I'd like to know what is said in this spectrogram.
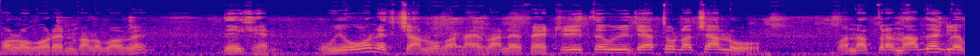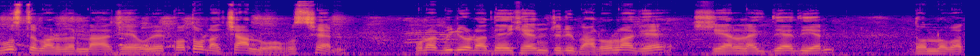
ফলো করেন ভালোভাবে, দেখেন। ওই অনেক চালু বানায় মানে ফ্যাক্টরিতে ওই যে এতটা চালু মানে আপনারা না দেখলে বুঝতে পারবেন না যে ওই কতটা চালু, বুঝছেন? পুরো ভিডিওটা দেখেন, যদি ভালো লাগে শেয়ার লাইক দিয়ে দিয়েন। ধন্যবাদ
